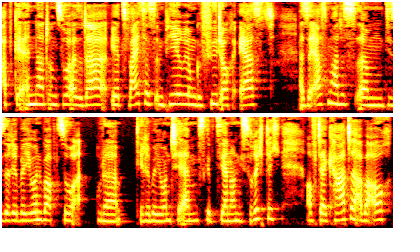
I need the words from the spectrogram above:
abgeändert und so. Also da jetzt weiß das Imperium gefühlt auch erst, also erstmal hat es ähm, diese Rebellion überhaupt so, oder die Rebellion TM, es gibt sie ja noch nicht so richtig auf der Karte, aber auch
